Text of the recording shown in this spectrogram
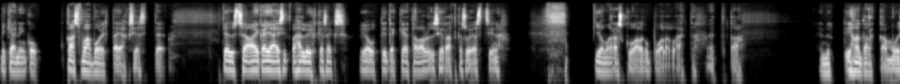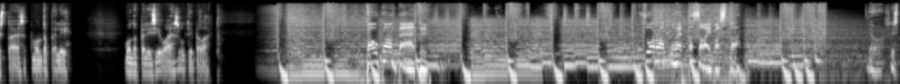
mikä niin kasvaa voittajaksi ja sitten tietysti se aika jäi sitten vähän lyhkäiseksi, jouttiin tekemään taloudellisia ratkaisuja sitten siinä jo marraskuun alkupuolella, että, että tota, en nyt ihan tarkkaan muista ja sitten monta peliä, monta peliä siinä vaiheessa oltiin pelattu. Kaukaan pääty. Suoraa puhetta Saivasta. Joo, siis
